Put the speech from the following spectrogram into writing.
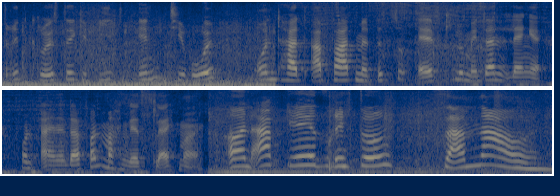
drittgrößte Gebiet in Tirol und hat Abfahrten mit bis zu 11 Kilometern Länge. Und eine davon machen wir jetzt gleich mal. Und ab geht's Richtung Samnaun.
